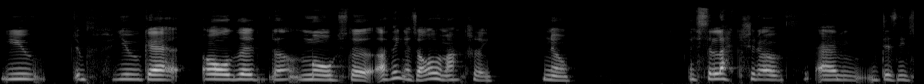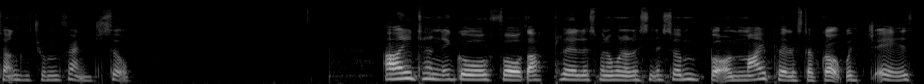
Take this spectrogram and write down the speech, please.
you you get all the, the most. Uh, I think it's all of them actually. No, a selection of um, Disney songs which are in French. So I tend to go for that playlist when I want to listen to some. But on my playlist, I've got which is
